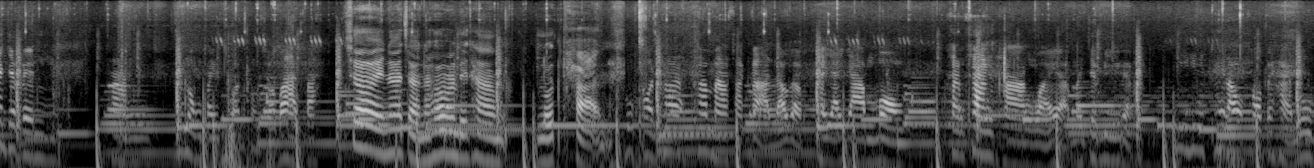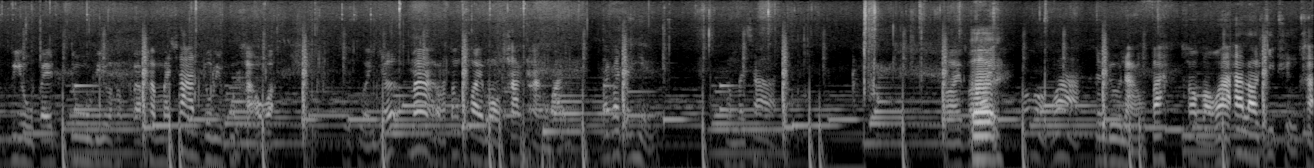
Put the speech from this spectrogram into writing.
นี้น่าจะเป็นทางที่ลงไปสวนของชาวบ้านปะใช่น่าจะนะเพราะมันเป็นทางรถผ่านทุกคนถ้าถ้ามาสกัดแล้วแบบพยายามมองข้างๆทางไว้อะมันจะมีแบบที่ให้เราเข้าไปถ่ายรูปวิวไปดูวิวแบบธรรมชาติดูวิวภูเขาอะสวยเยอะมากเราต้องคอยมองข้างทางไว้แล้วก็จะเห็นธรรมชาติบอยบเออ ยอเขาบอกว่าเคยดูหนังปะเขาบอกว่าถ้าเราคิดถึงใคร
